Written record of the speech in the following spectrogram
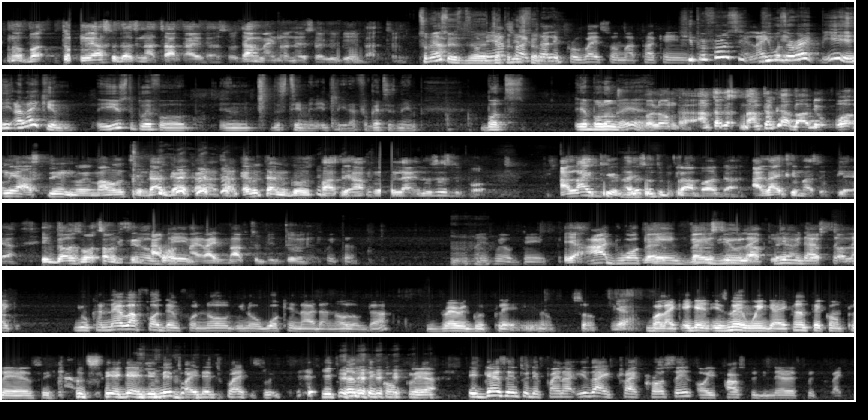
No, but Tomiyasu doesn't attack either, so that might not necessarily be a bad thing. Tomiyasu is the Tomiyasu Japanese actually fellow. provides some attacking. He prefers. like he was him. alright. Yeah, he, I like him. He used to play for in this team in Italy. I forget his name, but yeah, Bologna. Yeah, Bologna. I'm talking. I'm talking about the, what me has seen though, in my own team. That guy can attack. Every time he goes past the halfway line, loses the ball. I like him. I just want to be clear about that. I like him as a player. He does what some of the things I want Dave. my right back to be doing. Twitter. Reminds me of Dave. Yeah. Hardworking, Very- very gives you like player, give you that just taller. like you can never fault them for no you know working hard and all of that. Very good player, you know. So, Yeah. but like again, he's not a winger. He can't take on players. He can't see again. You need to identify his weak. He can't take on player. He gets into the final. Either he try crossing or he pass to the nearest. Like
